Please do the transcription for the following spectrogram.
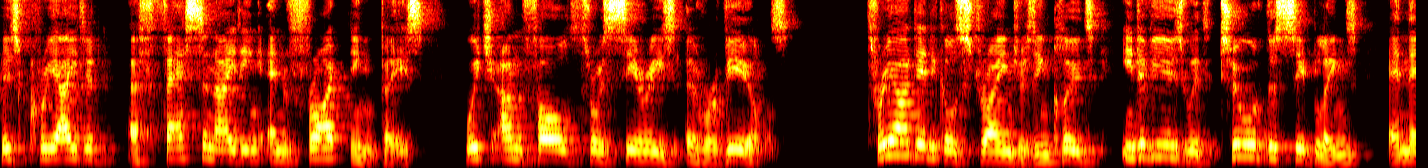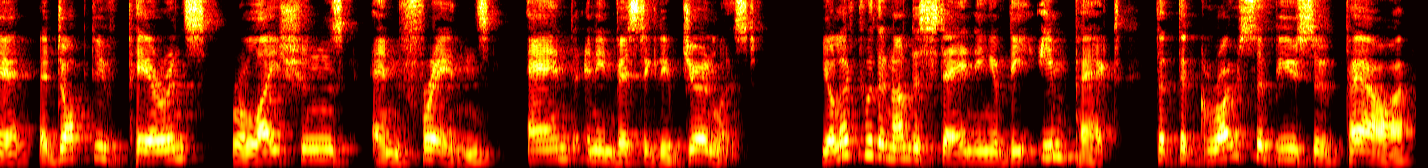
who's created a fascinating and frightening piece which unfolds through a series of reveals. Three Identical Strangers includes interviews with two of the siblings and their adoptive parents, relations, and friends, and an investigative journalist. You're left with an understanding of the impact that the gross abuse of power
